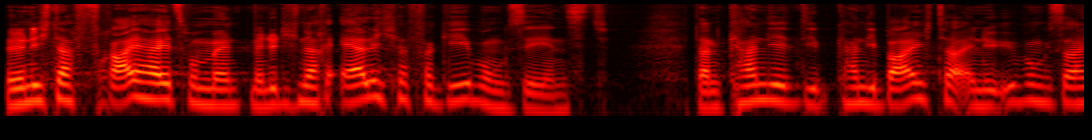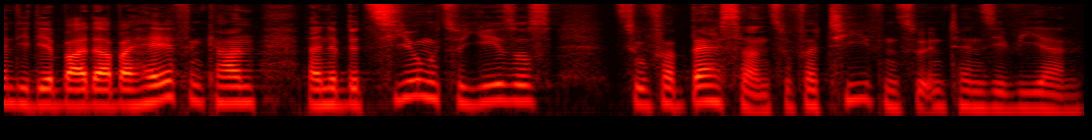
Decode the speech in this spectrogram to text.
Wenn du dich nach Freiheitsmomenten, wenn du dich nach ehrlicher Vergebung sehnst, dann kann, dir die, kann die Beichte eine Übung sein, die dir dabei helfen kann, deine Beziehung zu Jesus zu verbessern, zu vertiefen, zu intensivieren.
